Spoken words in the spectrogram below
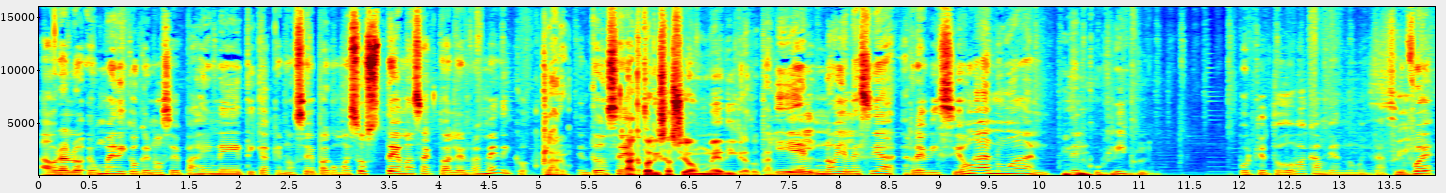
Ahora, lo- un médico que no sepa genética, que no sepa como esos temas actuales, no es médico. Claro. Entonces, Actualización médica total. y él, no, y él decía revisión anual del Ujú. currículum, porque todo va cambiando muy rápido. Sí. Fue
